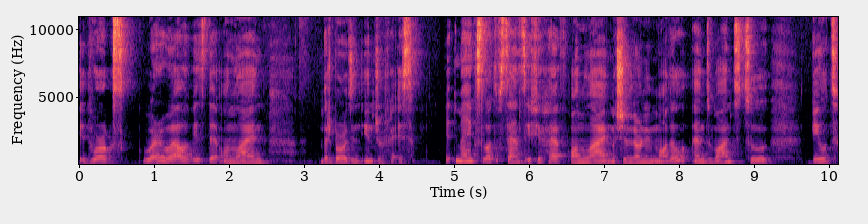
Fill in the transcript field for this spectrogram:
it works very well with the online dashboarding interface. It makes a lot of sense if you have online machine learning model and want to build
